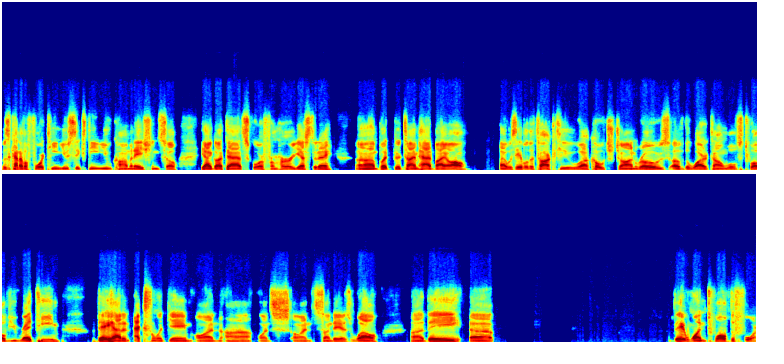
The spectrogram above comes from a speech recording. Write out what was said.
It was kind of a 14U 16U combination. So yeah, I got that score from her yesterday. Uh, but good time had by all. I was able to talk to uh, Coach John Rose of the Watertown Wolves 12U Red Team. They had an excellent game on uh, on on Sunday as well. Uh, they uh, they won 12 to four,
